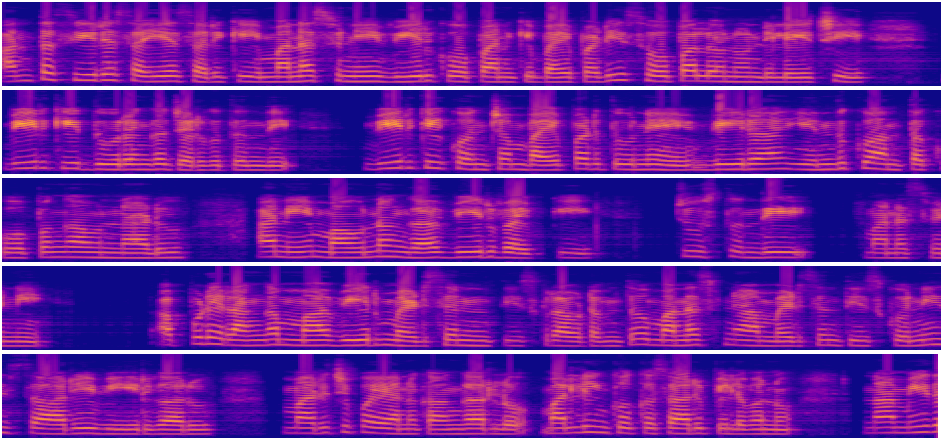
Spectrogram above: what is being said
అంత సీరియస్ అయ్యేసరికి మనస్సుని వీర్ కోపానికి భయపడి సోఫాలో నుండి లేచి వీరికి దూరంగా జరుగుతుంది. వీరికి కొంచెం భయపడుతూనే వీర ఎందుకు అంత కోపంగా ఉన్నాడు? అని మౌనంగా వీర్ వైపుకి చూస్తుంది మనస్విని. అప్పుడే రంగమ్మ వీర్ మెడిసిన్ తీసుకురావడంతో మనస్ని ఆ మెడిసిన్ తీసుకొని సారీ వీర్ గారు మరిచిపోయాను కంగారులో. మళ్ళీ ఇంకొకసారి పిలవను. నా మీద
